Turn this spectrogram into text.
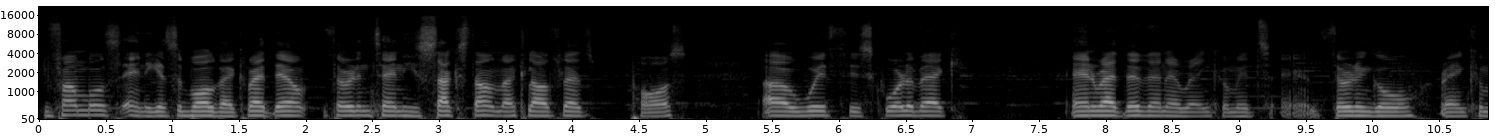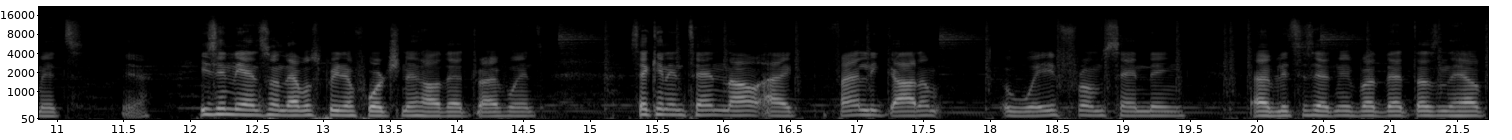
He fumbles and he gets the ball back right there. Third and ten. He sucks down my cloud flat pause uh, with his quarterback. And right there, then I rank commit. And third and goal, rank commit. Yeah. He's in the end zone. That was pretty unfortunate how that drive went. Second and ten. Now I finally got him away from sending uh, blitzes at me, but that doesn't help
